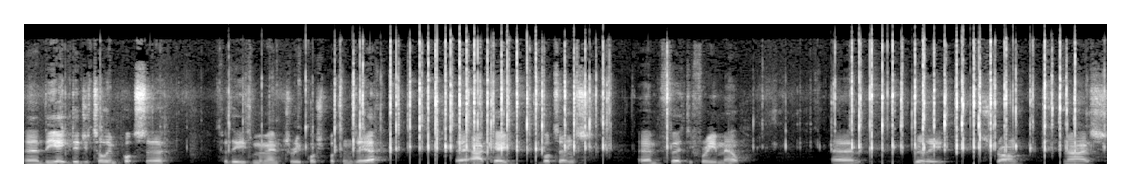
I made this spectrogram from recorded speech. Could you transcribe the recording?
Uh, the eight digital inputs are for these momentary push buttons here. They're arcade buttons, um, 33 mil. Um, really strong, nice,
